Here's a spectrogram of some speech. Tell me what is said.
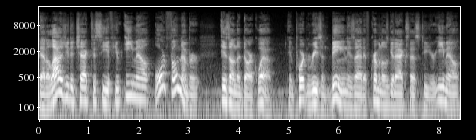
that allows you to check to see if your email or phone number is on the dark web. The important reason being is that if criminals get access to your email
